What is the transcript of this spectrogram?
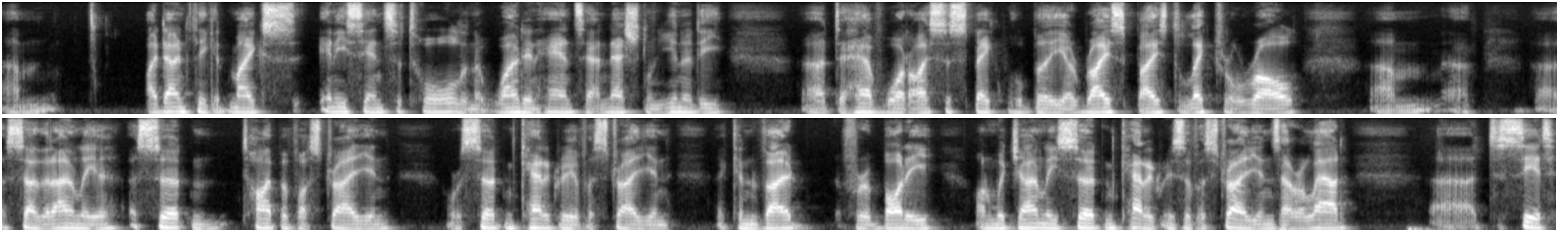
Um, I don't think it makes any sense at all, and it won't enhance our national unity uh, to have what I suspect will be a race-based electoral roll, um, uh, uh, so that only a, a, certain type of Australian or a certain category of Australian can vote for a body on which only certain categories of Australians are allowed uh, to sit.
